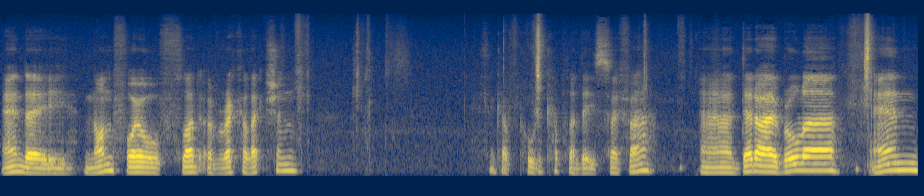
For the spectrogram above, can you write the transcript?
And a non-foil Flood of Recollection. I think I've pulled a couple of these so far. Uh, Deadeye Brawler and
